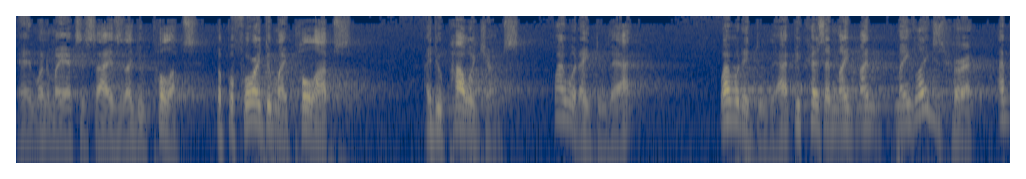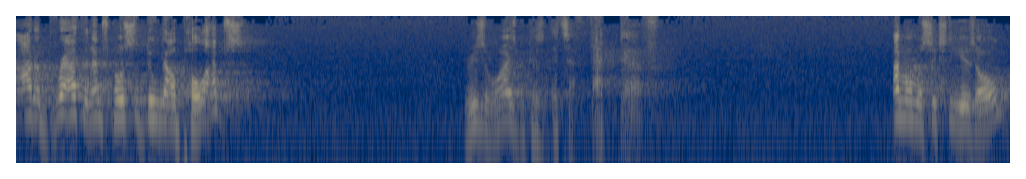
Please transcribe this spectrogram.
and one of my exercises, I do pull ups. But before I do my pull ups, I do power jumps. Why would I do that? Why would I do that? Because my, my, my legs hurt. I'm out of breath, and I'm supposed to do now pull ups. The reason why is because it's effective. I'm almost 60 years old.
